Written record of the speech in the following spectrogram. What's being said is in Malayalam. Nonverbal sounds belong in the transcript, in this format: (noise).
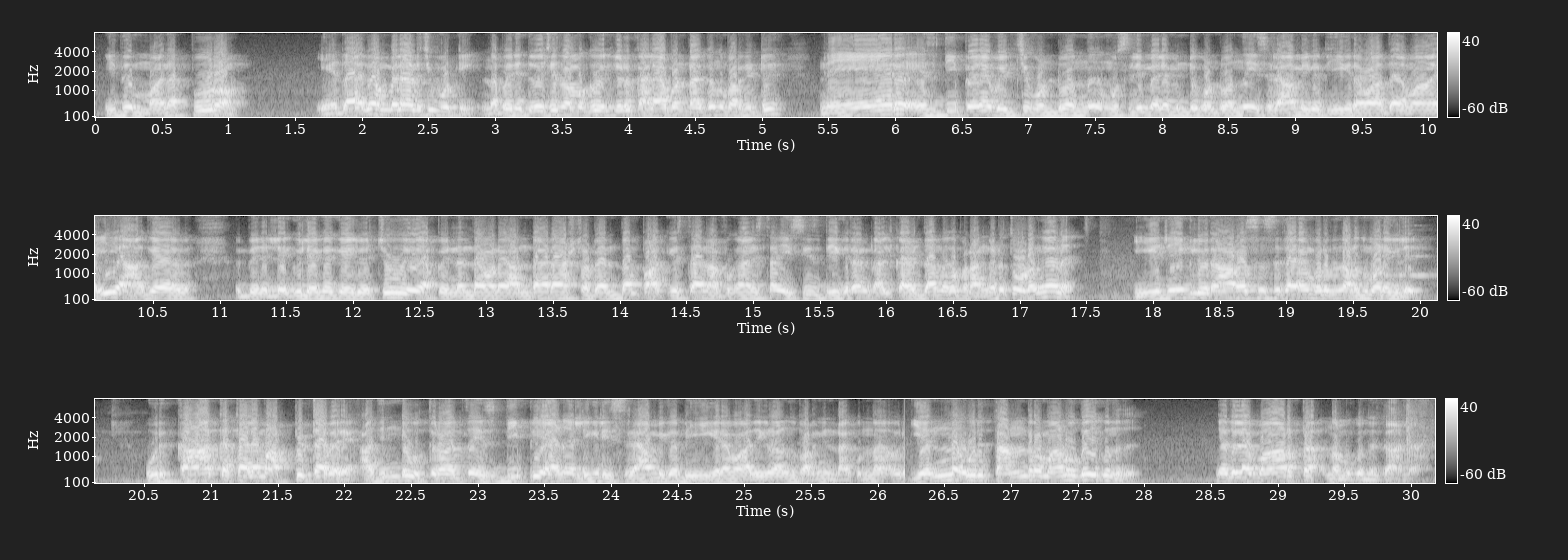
ഇത് മനഃപൂർവം ഏതായാലും അമ്പലം അടച്ചു പൊട്ടി എന്നാ പിന്നെ ഇത് വെച്ച് നമുക്ക് വലിയൊരു കലാപം ഉണ്ടാക്കുമെന്ന് പറഞ്ഞിട്ട് നേരെ എസ് ഡി പിനെ വിളിച്ചു കൊണ്ടുവന്ന് മുസ്ലിം എലമെന്റ് കൊണ്ടുവന്ന് ഇസ്ലാമിക ഭീകരവാദമായി ആകെ പിന്നെ ലഘുലേഖ കയ്യിൽ വെച്ചു. പിന്നെന്താ പറയുക അന്താരാഷ്ട്ര ബന്ധം പാകിസ്ഥാൻ അഫ്ഗാനിസ്ഥാൻ ഇസീസ് ഭീകരൻ കഴുതാന്നൊക്കെ എന്നൊക്കെ പറഞ്ഞ് അങ്ങോട്ട് തുടങ്ങുകയാണ്. ഏതെങ്കിലും ഒരു ആർ എസ് എസ് കാരൻ വെറുതെ നടന്നു പോണെങ്കിൽ ഒരു കാക്കത്തലം അപ്പിട്ടവരെ അതിന്റെ ഉത്തരവാദിത്തം എസ് ഡി പി ആണ് അല്ലെങ്കിൽ ഇസ്ലാമിക ഭീകരവാദികളാണെന്ന് പറഞ്ഞുണ്ടാക്കുന്ന എന്ന ഒരു തന്ത്രമാണ് ഉപയോഗിക്കുന്നത് അതിലെ വാർത്ത നമുക്കൊന്ന് കാണാം.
